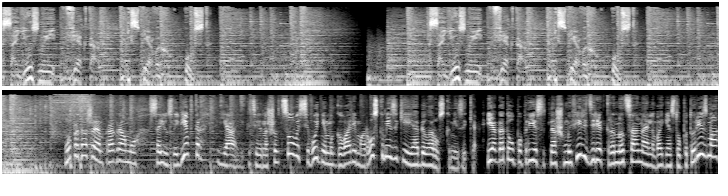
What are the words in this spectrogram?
Союзный вектор из первых уст. Союзный вектор из первых уст. Продолжаем программу «Союзный вектор». Я Екатерина Шевцова. Сегодня мы говорим о русском языке и о белорусском языке. Я готова поприветствовать в нашем эфире директора Национального агентства по туризму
